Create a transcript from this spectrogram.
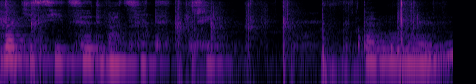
2023. Tak moment.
